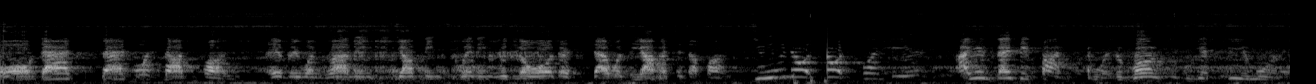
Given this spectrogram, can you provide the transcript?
Oh, that, that was not fun. Everyone running, jumping, swimming with no order. That was the opposite of fun. Do you even know what, know what fun is? I invented fun. Boy, the wrong people get to be immortal.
